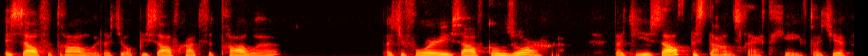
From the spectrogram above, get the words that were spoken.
is zelfvertrouwen. Dat je op jezelf gaat vertrouwen, dat je voor jezelf kan zorgen. Dat je jezelf bestaansrecht geeft, dat je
